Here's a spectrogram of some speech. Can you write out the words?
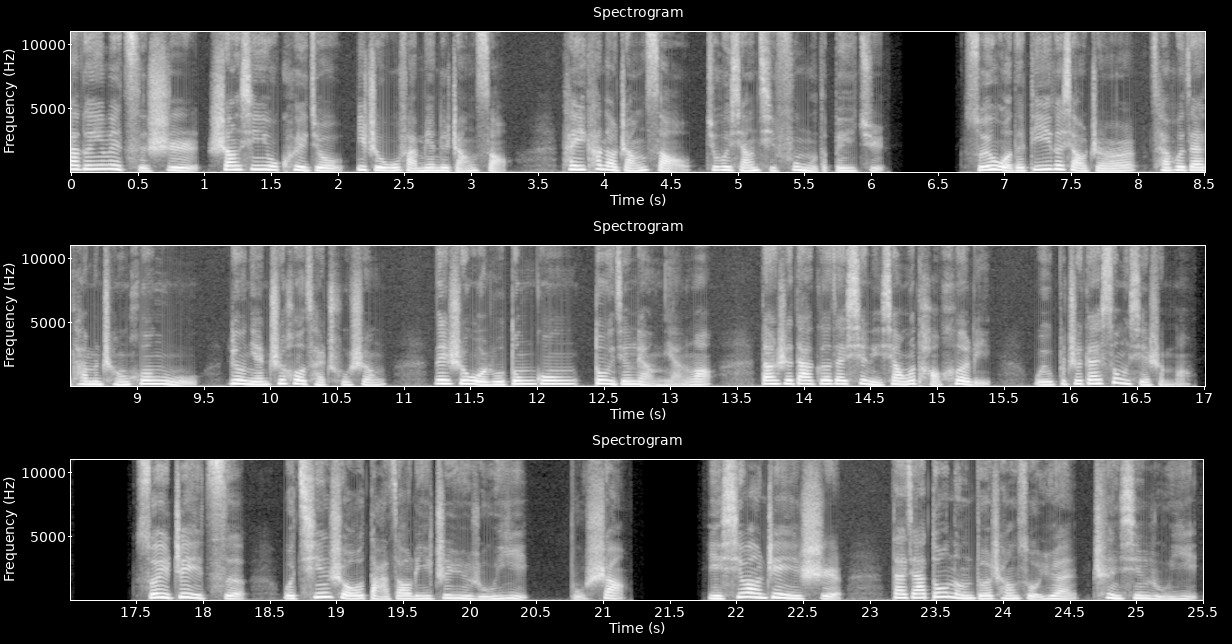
大哥因为此事伤心又愧疚，一直无法面对长嫂。他一看到长嫂，就会想起父母的悲剧，所以我的第一个小侄儿才会在他们成婚五六年之后才出生。那时我入东宫都已经两年了。当时大哥在信里向我讨贺礼，我又不知该送些什么，所以这一次我亲手打造了一只玉如意补上。也希望这一世大家都能得偿所愿，称心如意。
